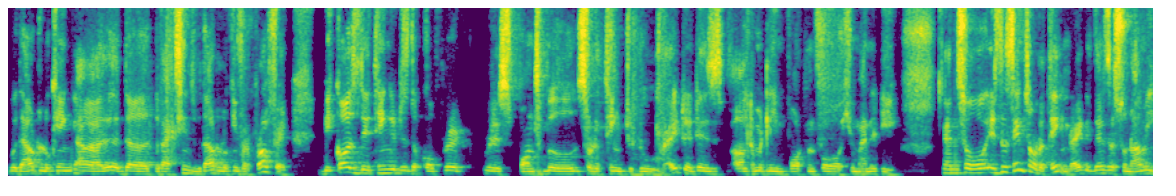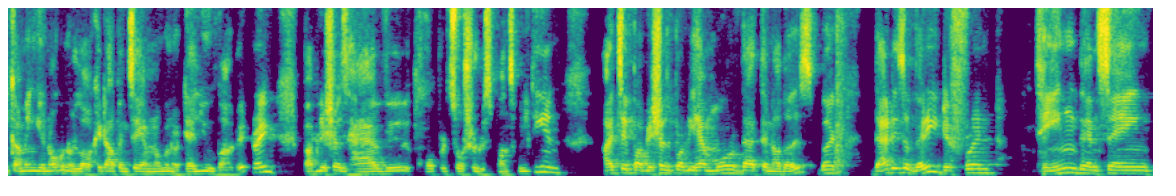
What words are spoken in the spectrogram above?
without looking uh, the, the vaccines without looking for profit because they think it is the corporate responsible sort of thing to do, right? It is ultimately important for humanity. And so it's the same sort of thing, right? If there's a tsunami coming, you're not going to lock it up and say, I'm not going to tell you about it, right? Publishers have corporate social responsibility. And I'd say publishers probably have more of that than others, but that is a very different thing than saying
